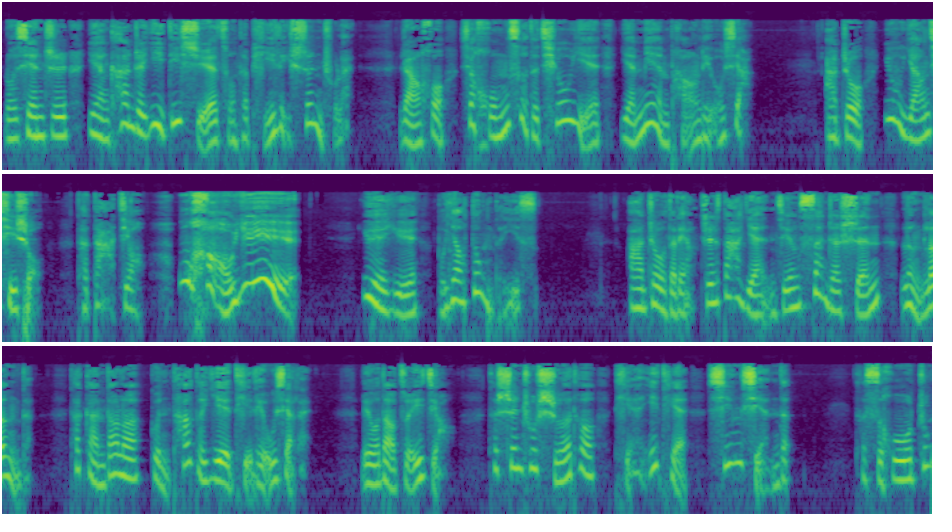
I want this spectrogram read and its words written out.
罗先知眼看着一滴血从他皮里渗出来，然后像红色的蚯蚓沿面庞流下。阿宙又扬起手，他大叫：“我好玉！”粤语“不要动”的意思。阿宙的两只大眼睛散着神，愣愣的。他感到了滚烫的液体流下来。流到嘴角，他伸出舌头舔一舔，腥咸的。他似乎中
